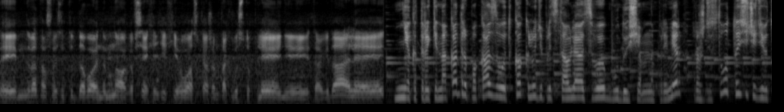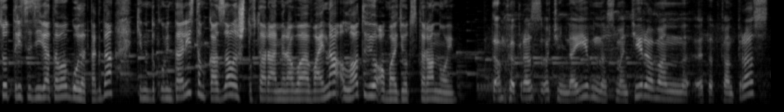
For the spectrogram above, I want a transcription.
и в этом смысле тут довольно много всех этих его, скажем так, выступлений и так далее. Некоторые кинокадры показывают, как люди представляют свое будущее. Например, Рождество 1939 года. Тогда кинодокументалистам казалось, что Вторая мировая война Латвию обойдет стороной. Там как раз очень наивно смонтирован этот контраст,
